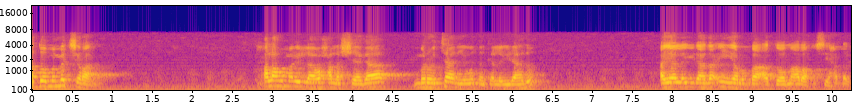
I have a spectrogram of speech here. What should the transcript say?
Addoomma ma jiraan. Allahuma ilaa waxaa la sheegaa marotania waddanka la yidhaahdo ayaa la yidhahdaa in yarbaa addoommo abaa ku sii hadhay.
